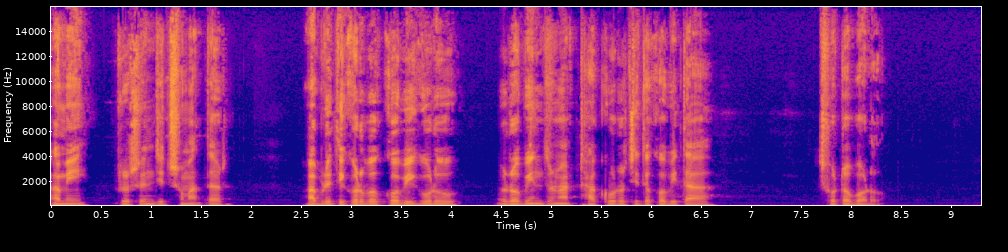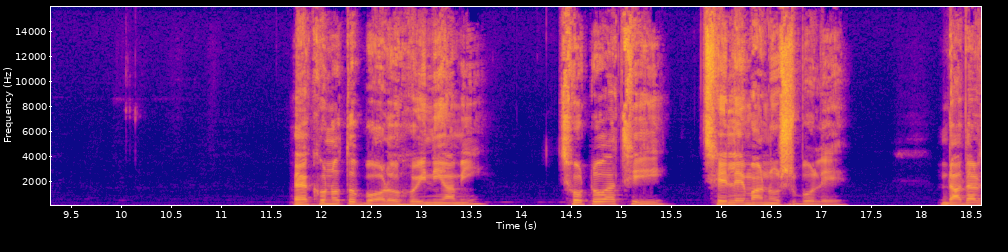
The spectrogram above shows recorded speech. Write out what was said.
আমি প্রসেনজিৎ সমাদ্দার। আবৃত্তি করব কবিগুরু রবীন্দ্রনাথ ঠাকুর রচিত কবিতা ছোট বড়। এখনও তো বড় হইনি আমি, ছোট আছি ছেলে মানুষ বলে। দাদার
